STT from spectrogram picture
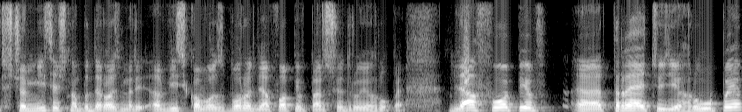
Щомісячно буде розмір е, військового збору для ФОПів першої другої групи. Для ФОПів е, третьої групи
